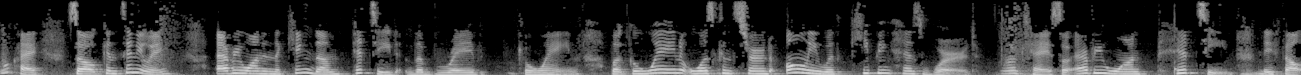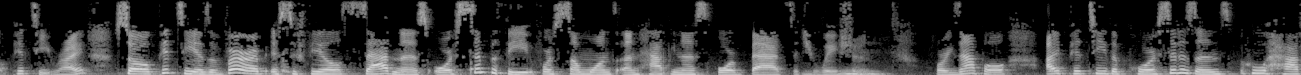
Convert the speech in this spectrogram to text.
Okay. So, continuing, everyone in the kingdom pitied the brave Gawain, but Gawain was concerned only with keeping his word. Okay, so everyone pitied. Mm-hmm. They felt pity, right? So, pity as a verb is to feel sadness or sympathy for someone's unhappiness or bad situation. Mm. For example, I pity the poor citizens who have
